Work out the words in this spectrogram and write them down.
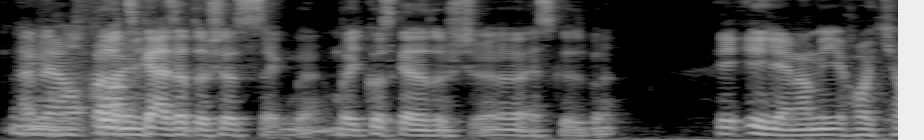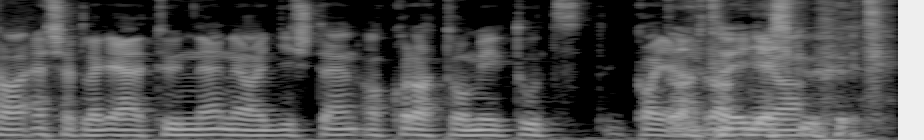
Nem, nem, ha- Kockázatos összegbe, vagy kockázatos ö, eszközbe. I- igen, ami, hogyha esetleg eltűnne, ne adj Isten, akkor attól még tudsz kaját Tartani egy rakni. A... esküvőt.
